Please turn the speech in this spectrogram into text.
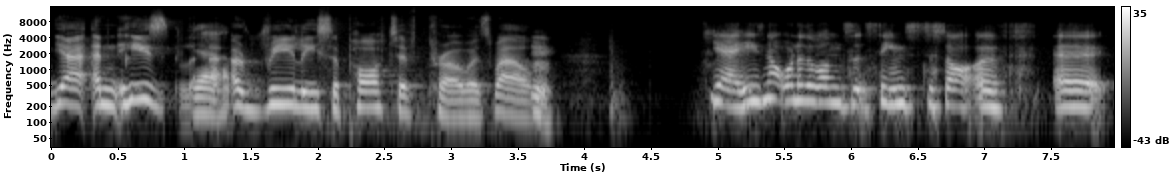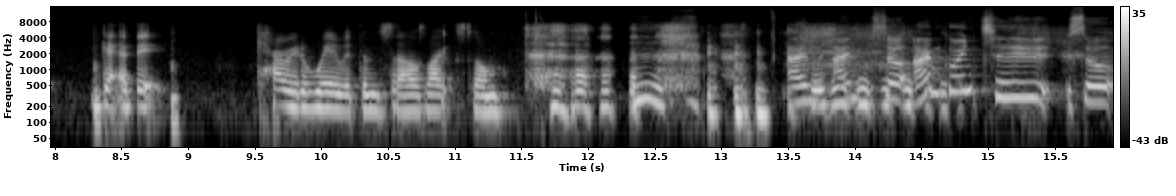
Yeah, and he's Yeah. a, a really supportive pro as well. Mm. Yeah, he's not one of the ones that seems to sort of uh, get a bit carried away with themselves like some. I'm, I'm so I'm going to so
